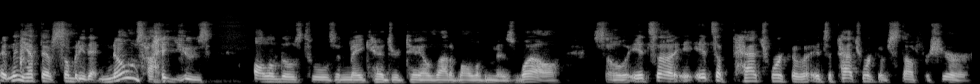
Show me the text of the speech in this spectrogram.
and then you have to have somebody that knows how to use all of those tools and make heads or tails out of all of them as well. So it's a it's a patchwork of it's a patchwork of stuff for sure.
